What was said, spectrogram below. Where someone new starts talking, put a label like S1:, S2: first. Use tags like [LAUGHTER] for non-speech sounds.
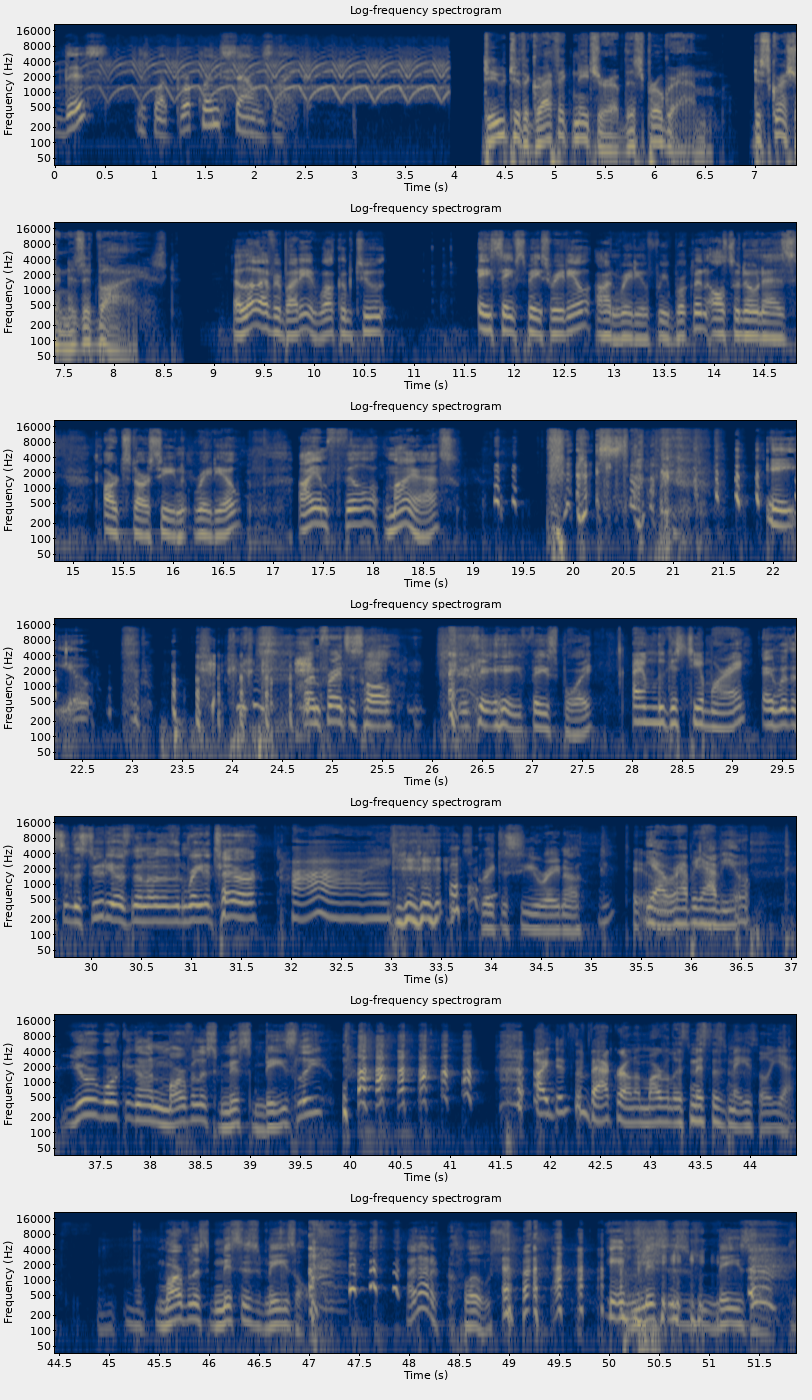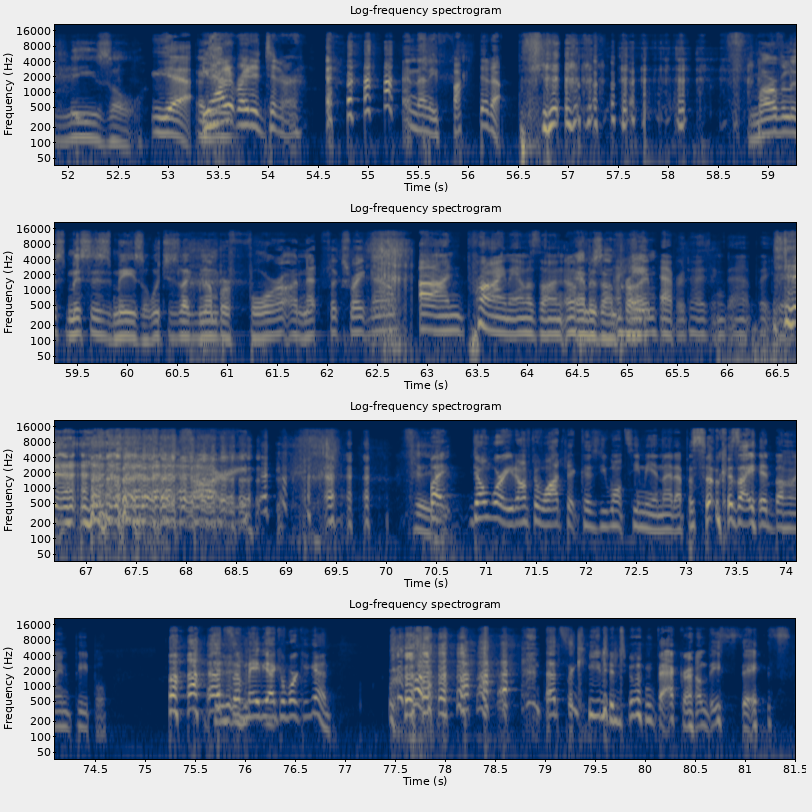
S1: This is what Brooklyn sounds like.
S2: Due to the graphic nature of this program, discretion is advised.
S3: Hello, everybody, and welcome to A Safe Space Radio on Radio Free Brooklyn, also known as Art Star Scene Radio. I am Phil Myass. [LAUGHS]
S1: Stop. Hate you.
S3: I'm Francis Hall, aka Face Boy.
S1: I'm Lucas Tiamore.
S3: And with us in the studio is none other than Raina Terror.
S4: Hi. [LAUGHS]
S3: It's great to see you, Raina. You too.
S1: Yeah, we're happy to have you.
S3: You're working on Marvelous Miss Maisley? [LAUGHS]
S4: I did some background on Marvelous Mrs. Maisel, yes.
S3: Marvelous Mrs. Maisel. [LAUGHS] I got it close. Mrs. Maisel. Maisel.
S4: Yeah.
S3: And
S1: You had it right at dinner.
S4: And then he fucked it up. [LAUGHS]
S3: Marvelous Mrs. Maisel, which is like number four on Netflix right now.
S4: On Prime, Amazon. Oh,
S3: Amazon Prime?
S4: advertising that, but [LAUGHS] yeah. [LAUGHS] Sorry.
S3: Hey,
S4: But don't worry, you don't have to watch it because you won't see me in that episode because I hid behind people. so maybe I can work again. That's the key to doing background these days.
